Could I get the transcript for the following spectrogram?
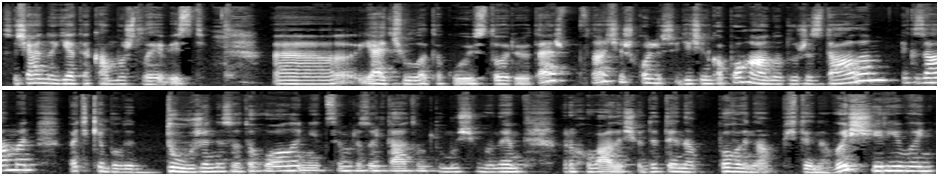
Звичайно, є така можливість. Е, Я чула таку історію теж в нашій школі, що дівчинка погано дуже здала екзамен. Батьки були дуже незадоволені цим результатом, тому що вони рахували, що дитина повинна піти на вищий рівень.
